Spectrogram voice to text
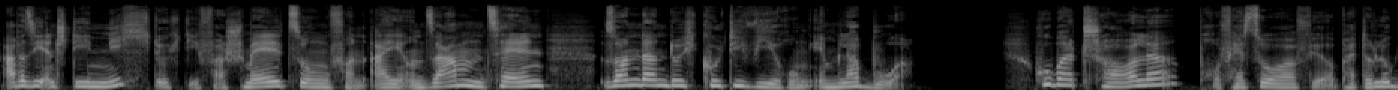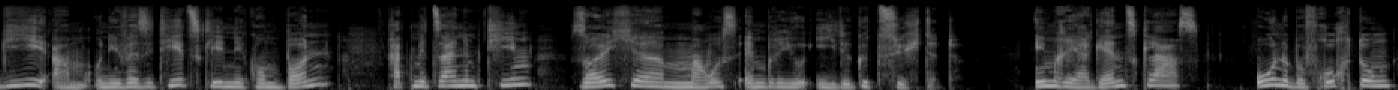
Aber sie entstehen nicht durch die Verschmelzung von Ei- und Samenzellen, sondern durch Kultivierung im Labor. Hubert Schorle, Professor für Pathologie am Universitätsklinikum Bonn, hat mit seinem Team solche Mausembryoide gezüchtet. Im Reagenzglas ohne Befruchtung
